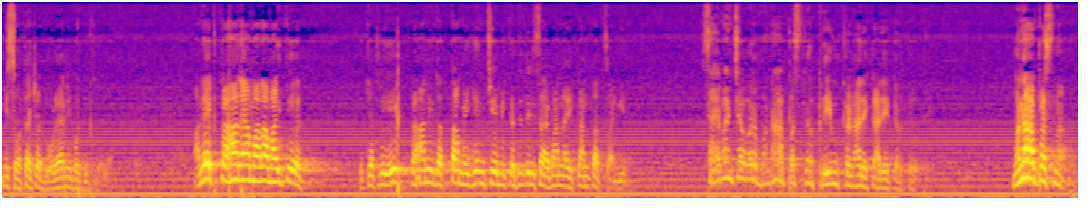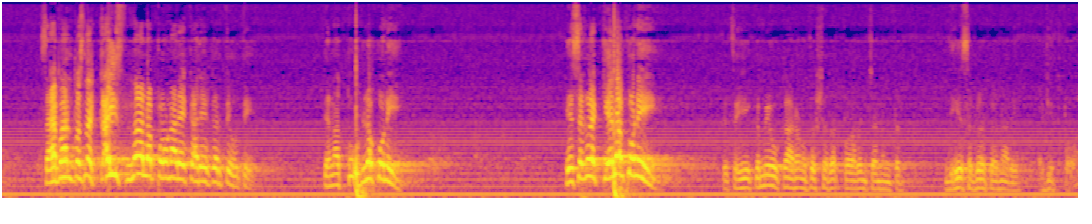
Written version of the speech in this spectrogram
मी स्वतःच्या डोळ्यांनी बघितलेलं अनेक कहाण्या मला माहिती आहेत. त्याच्यातली एक कहाणी दत्ता मेघेंची आहे, मी कधीतरी साहेबांना एकांतात सांगितली साहेबांच्यावर मनापासनं प्रेम करणारे कार्यकर्ते होते. मनापासनं. साहेबांपासनं काहीच न लपवणारे कार्यकर्ते होते. त्यांना तोडलं कोणी? हे सगळं केलं कोणी? त्याचं एकमेव कारण होतं शरद पवारांच्या नंतर. म्हणजे हे सगळं करणारे अजित पवार.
